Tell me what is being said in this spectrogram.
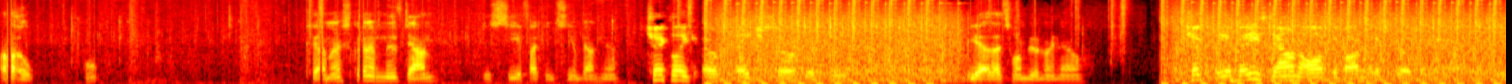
Uh oh. Oh. Okay, I'm just gonna move down to see if I can see him down here. check like a edge circle too. Yeah, that's what I'm doing right now. Check, I bet he's down off the bottom of the cliff right now. honestly.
